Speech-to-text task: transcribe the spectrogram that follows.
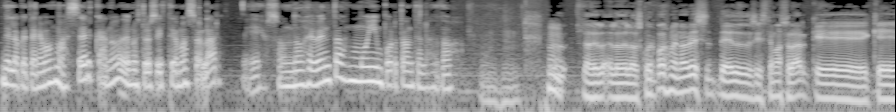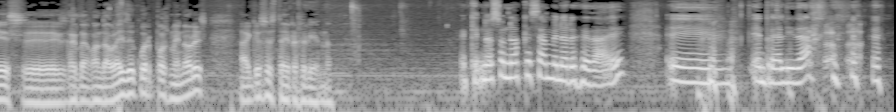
de lo que tenemos más cerca, ¿no? De nuestro sistema solar. Eh, son dos eventos muy importantes los dos. Hmm. Lo, de, lo de los cuerpos menores del sistema solar, ¿qué, qué es eh, exactamente? Cuando habláis de cuerpos menores, ¿a qué os estáis refiriendo? Es que no son no es que sean menores de edad, ¿eh? Eh, en realidad,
